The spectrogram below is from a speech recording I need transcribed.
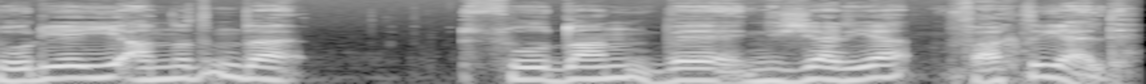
Suriye'yi anladım da Sudan ve Nijerya farklı geldi.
